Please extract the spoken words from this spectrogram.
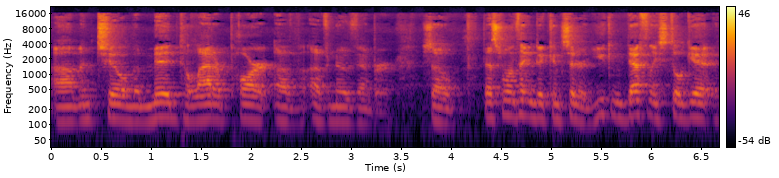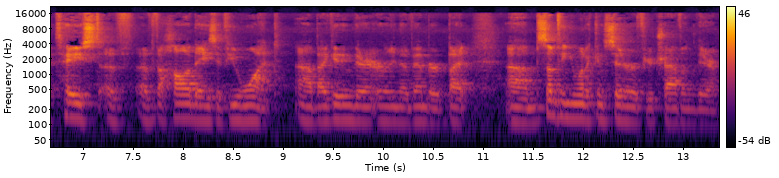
um, until the mid to latter part of, of November. So that's one thing to consider. You can definitely still get a taste of, of the holidays if you want uh, by getting there in early November, but um, something you want to consider if you're traveling there.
